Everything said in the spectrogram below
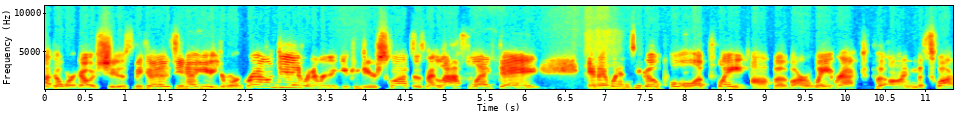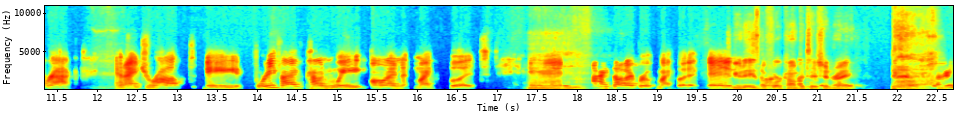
not going to work out with shoes because you know you, you're more grounded whenever you can do your squats. It was my last leg day and i went to go pull a plate off of our weight rack to put on the squat rack and I dropped a 45 pound weight on my foot. And mm. I thought I broke my foot. And two days before competition, right? Sorry?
